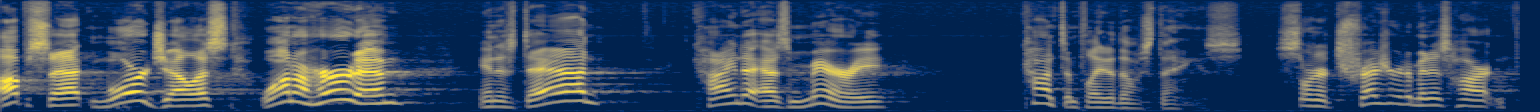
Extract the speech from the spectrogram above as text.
upset, more jealous, want to hurt him. And his dad, kind of as Mary, contemplated those things, sort of treasured them in his heart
